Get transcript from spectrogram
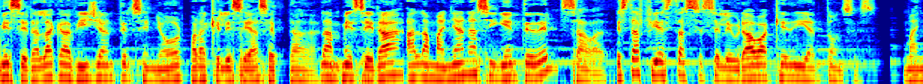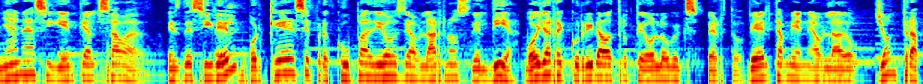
mecerá la gavilla ante el Señor para que le sea aceptada. La mecerá a la mañana siguiente del sábado. Esta fiesta se celebraba qué día entonces? Mañana siguiente al sábado. Es decir, él, ¿por qué se preocupa Dios de hablarnos del día? Voy a recurrir a otro teólogo experto. De él también he hablado John Trapp.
